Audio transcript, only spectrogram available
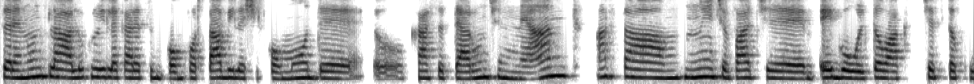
să renunți la lucrurile care sunt confortabile și comode uh, ca să te arunci în neant, asta nu e ceva ce ego-ul tău acceptă cu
